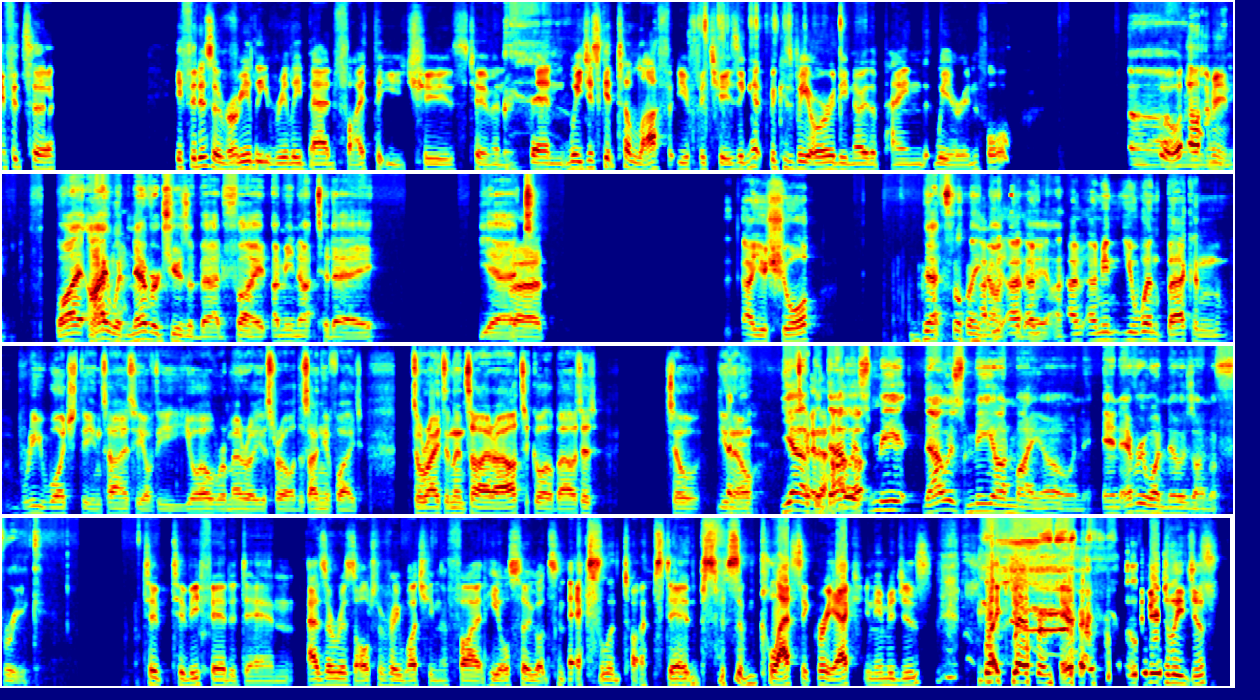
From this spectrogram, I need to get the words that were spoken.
if it's a if it is a really really bad fight that you choose, Tumen, then we just get to laugh at you for choosing it because we already know the pain that we are in for. Um, well, I mean, well, I, I would never choose a bad fight. I mean, not today. Yet. uh, are you sure? Definitely not I- today. I, I mean, you went back and rewatched the entirety of the Yoel Romero Israel Adesanya fight to write an entire article about it. So you know, yeah, but that hot- was me. That was me on my own, and everyone knows I'm a freak. To to be fair to Dan, as a result of rewatching the fight, he also got some excellent timestamps for some classic reaction images, like Yo Romero literally just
